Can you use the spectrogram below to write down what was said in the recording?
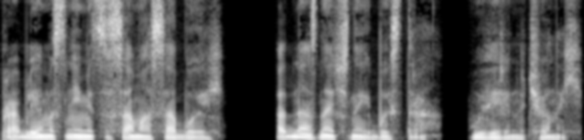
Проблема снимется сама собой. Однозначно и быстро, уверен ученый.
